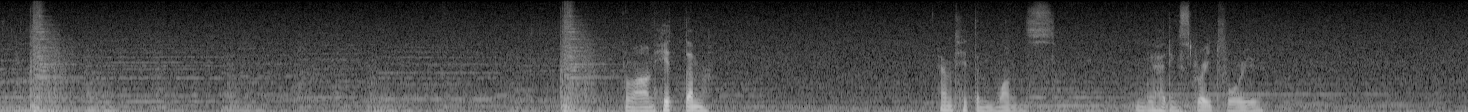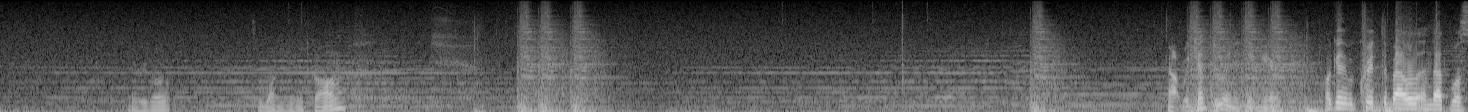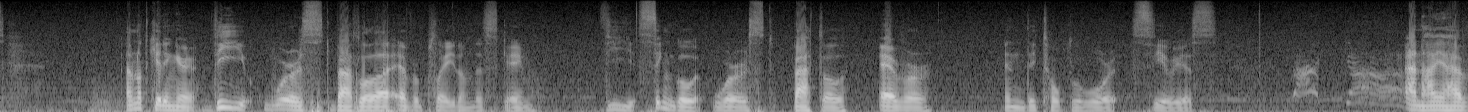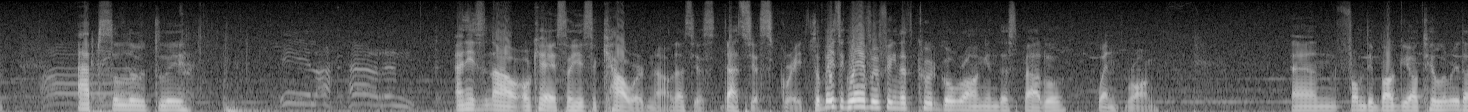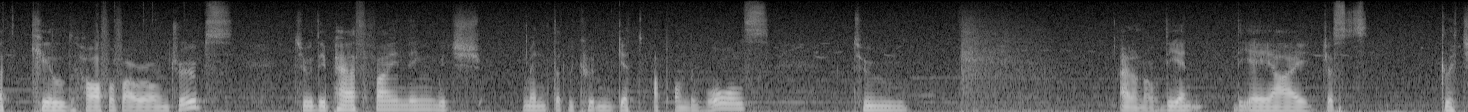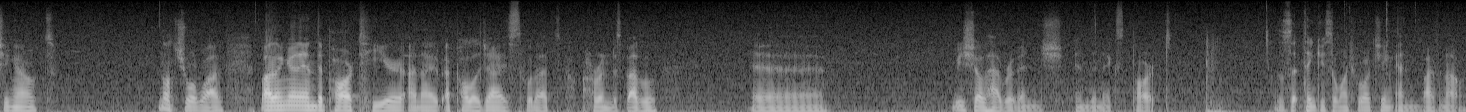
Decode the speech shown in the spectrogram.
Come on, hit them. Haven't hit them once. And they're heading straight for you. There we go. It's one unit gone. Ah, we can't do anything here. Okay, we quit the battle and that was I'm not kidding here. The worst battle I ever played on this game. The single worst battle ever in the Total War series. And I have absolutely and he's now okay, so he's a coward now. That's just that's just great. So basically everything that could go wrong in this battle went wrong. And from the buggy artillery that killed half of our own troops to the pathfinding which meant that we couldn't get up on the walls to I don't know, the en- the AI just glitching out. Not sure why. But I'm gonna end the part here, and I apologize for that horrendous battle. Uh, we shall have revenge in the next part. So, thank you so much for watching, and bye for now.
